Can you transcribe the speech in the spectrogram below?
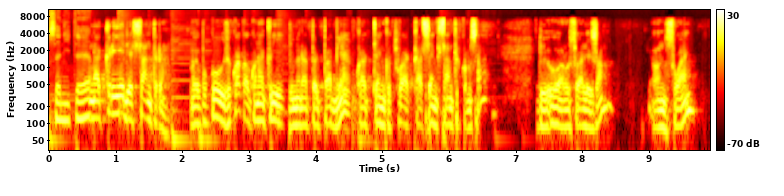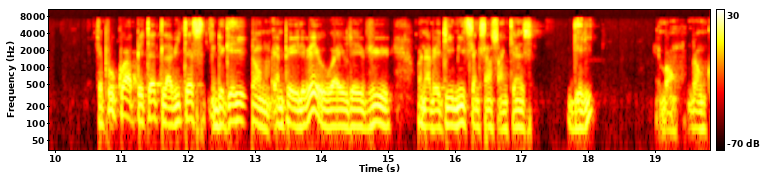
Sanitaire On a créé des centres. Beaucoup, je crois qu'on a créé, je ne me rappelle pas bien, quoi, 5, 3, 4, 5 centres comme ça, de où on reçoit les gens, on soigne. C'est pourquoi peut-être la vitesse de guérison est un peu élevée. Vous avez vu, on avait dit 1575 guéris. Bon, donc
